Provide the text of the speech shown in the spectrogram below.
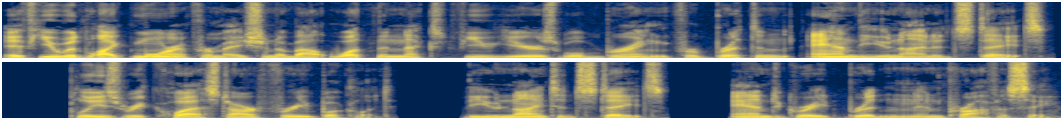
If you would like more information about what the next few years will bring for Britain and the United States, please request our free booklet, The United States and Great Britain in Prophecy.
